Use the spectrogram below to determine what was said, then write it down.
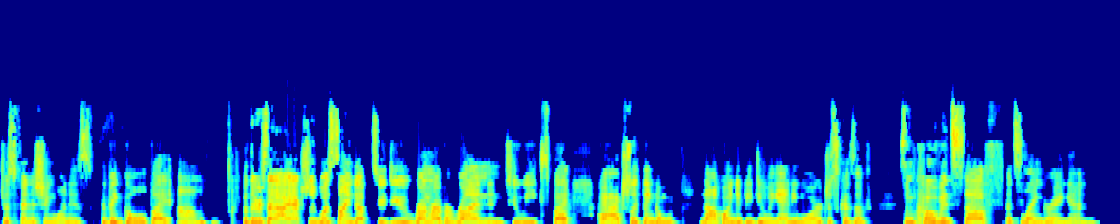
just finishing one is the big goal. But, um, mm-hmm. but there's that. I actually was signed up to do Run Rabbit Run in two weeks, but I actually think I'm not going to be doing it anymore just because of some COVID stuff that's lingering and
